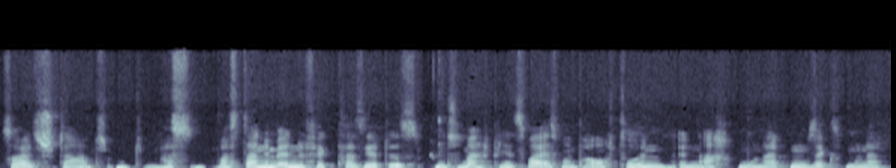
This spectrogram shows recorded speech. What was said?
so als Start. Und was, was dann im Endeffekt passiert ist, und zum Beispiel jetzt weiß, man braucht so in, in acht Monaten, sechs Monaten,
